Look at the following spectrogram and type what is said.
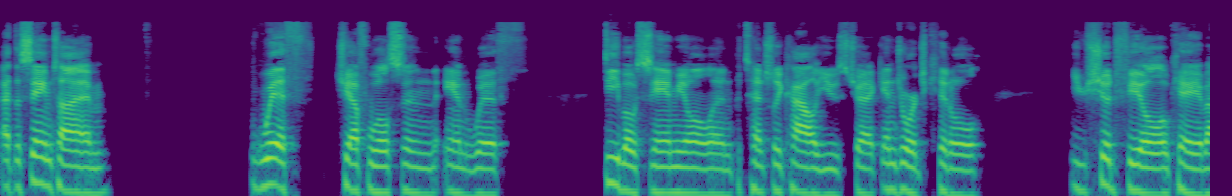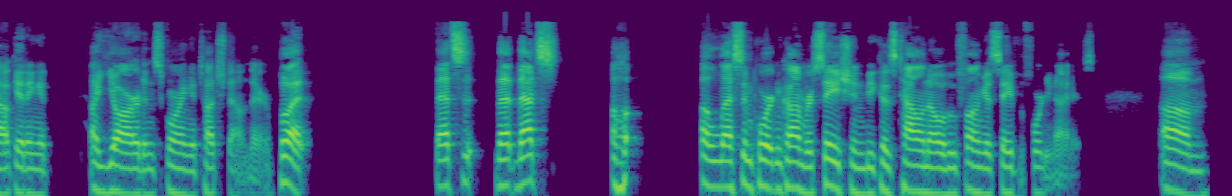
At the same time, with Jeff Wilson and with Deebo Samuel and potentially Kyle Juszczyk and George Kittle, you should feel okay about getting a a yard and scoring a touchdown there. But that's that that's a, a less important conversation because Talanoa Hufanga saved the 49ers. Um,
